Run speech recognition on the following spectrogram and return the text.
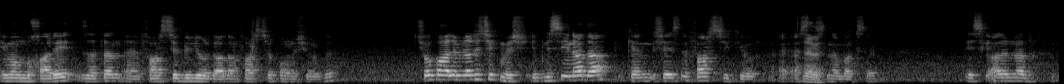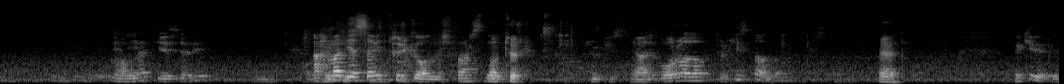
İmam Bukhari zaten e, Farsça biliyordu. Adam Farsça konuşuyordu. Çok alimleri çıkmış. ibn Sina da kendi şeysini Fars çekiyor. e, Esasına baksak. Eski alimler yani Ahmet Yesevi Ahmet Yesevi Türk olmuş. Fars değil. O Türk. yani orada Türkistan'da mı? Evet. Peki e,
